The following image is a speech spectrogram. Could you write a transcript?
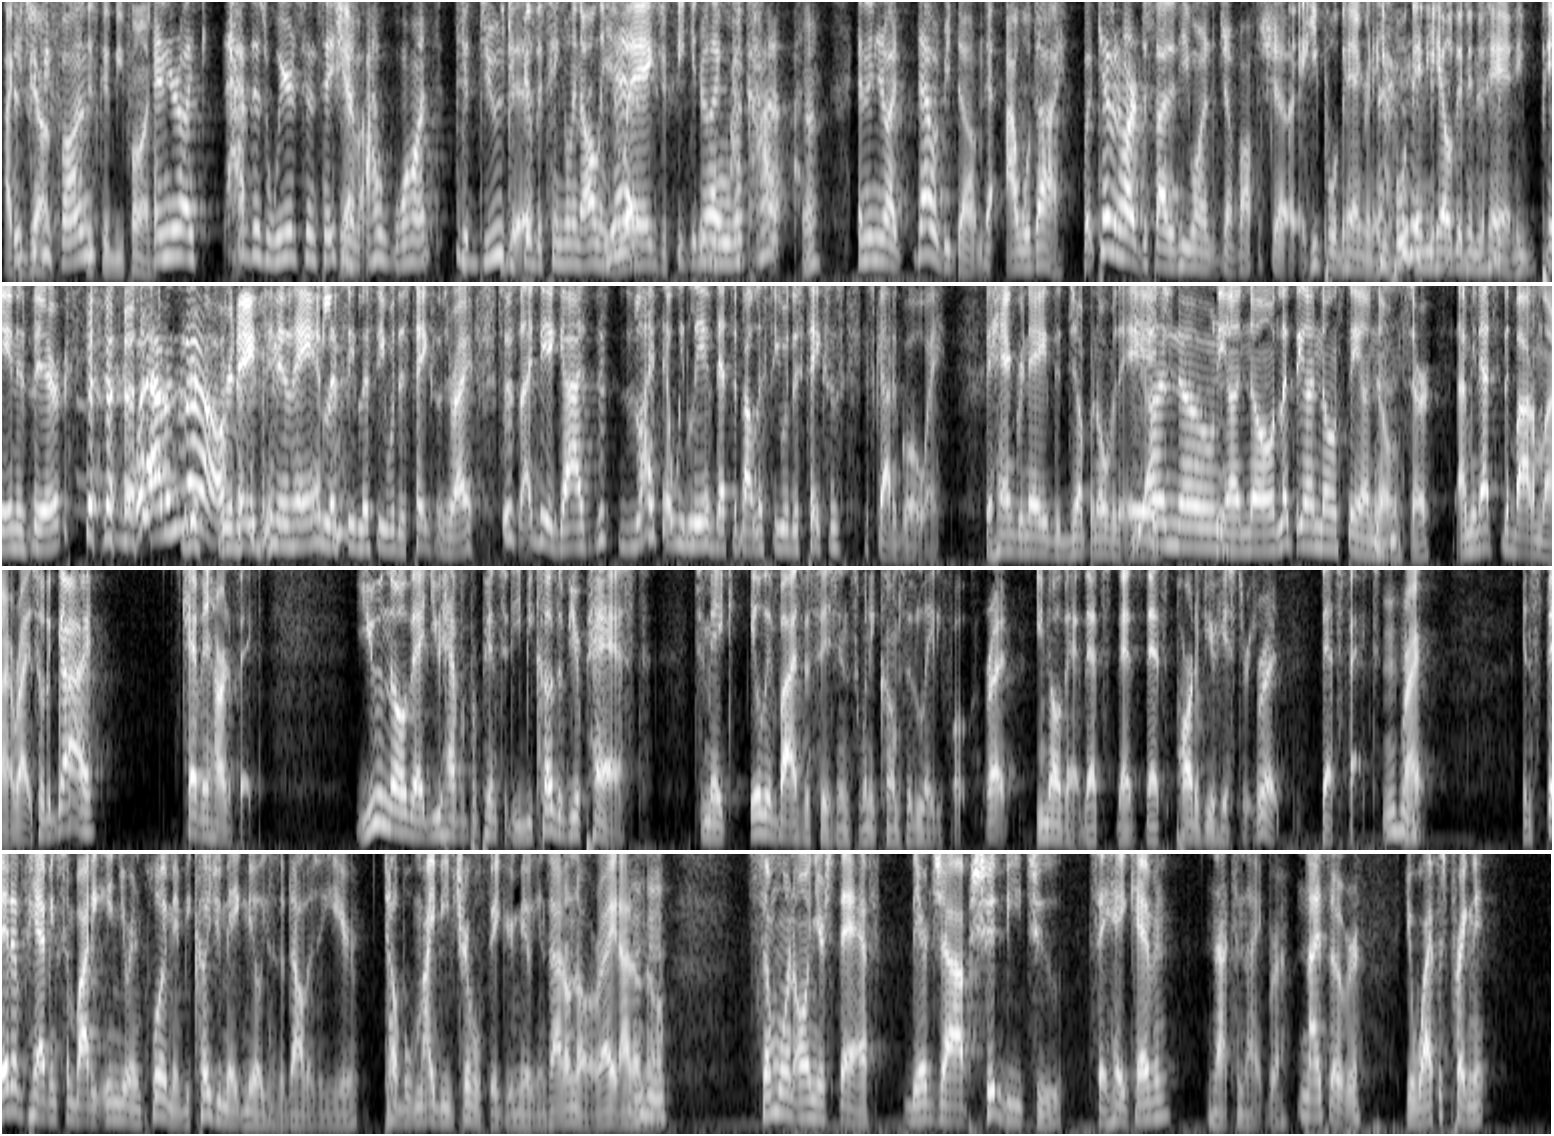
I This could could be fun. This could be fun. and you're like, have this weird sensation Yeah. of I want to do you this. can feel the tingling all in your legs, your feet get You're to like, moving. I kinda, Yeah. And then you're like, that would be dumb. That I will die. but Kevin Hart decided he wanted to jump off the ship. Uh, he pulled the hand grenade. He pulled and he held it in his hand. He pin is there. what happens now? grenades in his hand. Let's see. Let's see where this takes us. Right. So this idea, guys, this life that we live, that's about. Let's see where this takes us. It's got to go away. The hand grenade, the jumping over the edge, unknown. the unknown. Let the unknown stay unknown, sir. I mean, that's the bottom line, right? So the guy, Kevin Hart effect. You know that you have a propensity because of your past to make ill-advised decisions when it comes to the lady folk. Right. You know that. That's that's that's part of your history. Right. That's fact, mm-hmm. right? Instead of having somebody in your employment because you make millions of dollars a year, double, might be triple figure millions. I don't know, right? I don't know. Mm-hmm. Someone on your staff, their job should be to say, "Hey, Kevin, not tonight, bro. Night's over. Your wife is pregnant.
